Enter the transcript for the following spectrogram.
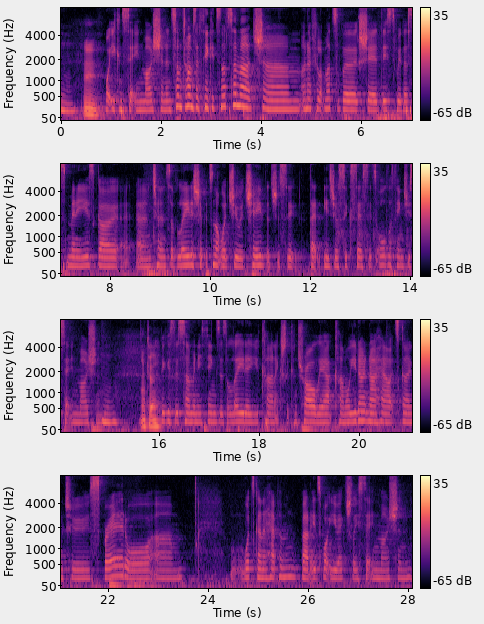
Mm. what you can set in motion. And sometimes I think it's not so much. Um, I know Philip Mutzelberg shared this with us many years ago. Uh, in terms of leadership, it's not what you achieve that's your su- that is your success. It's all the things you set in motion. Okay. because there's so many things as a leader you can't actually control the outcome or you don't know how it's going to spread or um, what's going to happen but it's what you actually set in motion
